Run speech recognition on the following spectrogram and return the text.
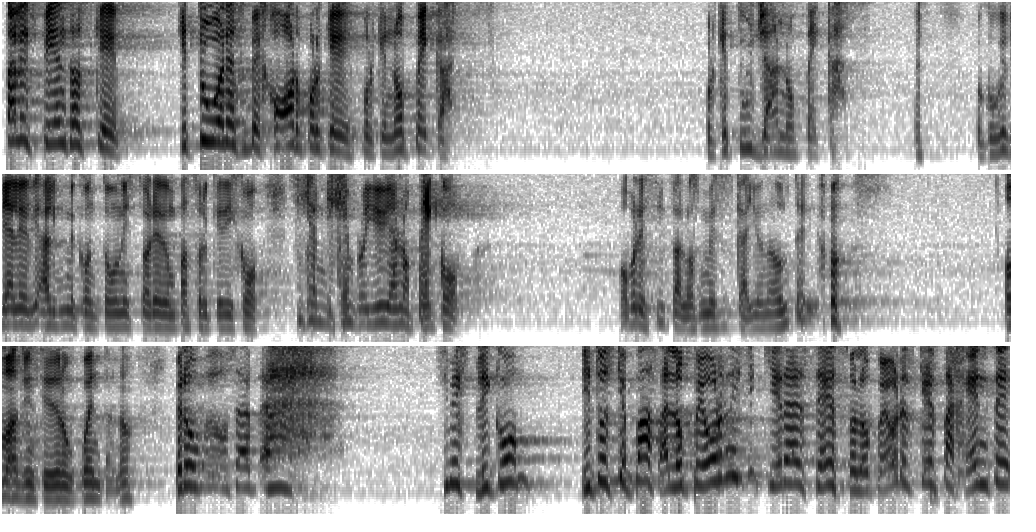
Tal vez piensas que, que tú eres mejor porque, porque no pecas. Porque tú ya no pecas. Un día alguien me contó una historia de un pastor que dijo, sigan mi ejemplo, yo ya no peco. Pobrecito, a los meses cayó en adulterio. o más bien se dieron cuenta, ¿no? Pero, o sea, ah, ¿sí me explico? ¿Y entonces qué pasa? Lo peor ni siquiera es eso. Lo peor es que esta gente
